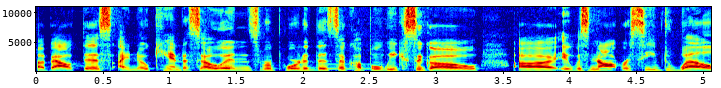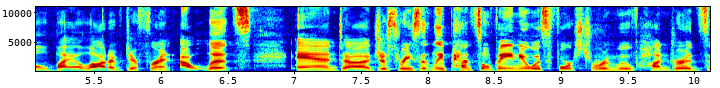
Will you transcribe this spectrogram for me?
about this. I know Candace Owens reported this a couple weeks ago. Uh, it was not received well by a lot of different outlets, and uh, just recently, Pennsylvania was forced to remove hundreds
